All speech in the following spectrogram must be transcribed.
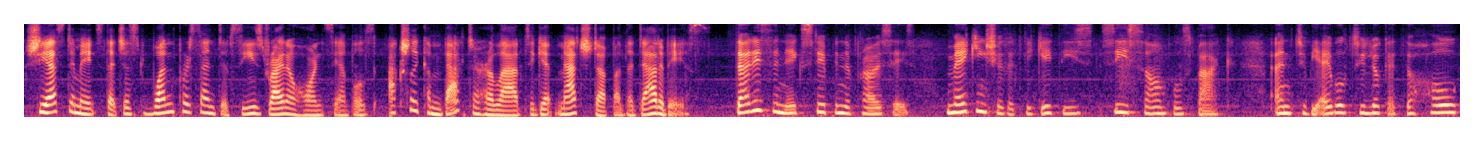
She estimates that just 1% of seized rhino horn samples actually come back to her lab to get matched up on the database. That is the next step in the process, making sure that we get these seized samples back and to be able to look at the whole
